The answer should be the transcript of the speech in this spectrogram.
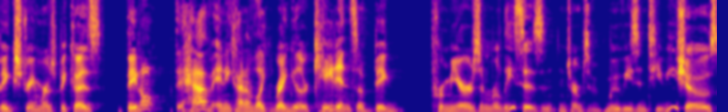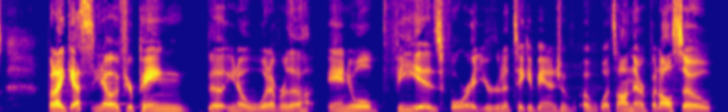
big streamers, because they don't have any kind of like regular cadence of big premieres and releases in, in terms of movies and TV shows. But I guess you know if you're paying the you know whatever the annual fee is for it, you're going to take advantage of, of what's on there. But also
